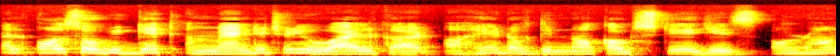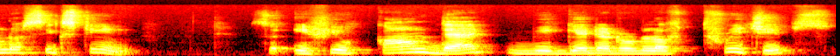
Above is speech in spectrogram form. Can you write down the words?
and also we get a mandatory wildcard ahead of the knockout stages or round of 16 so if you count that, we get a total of 3 chips,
